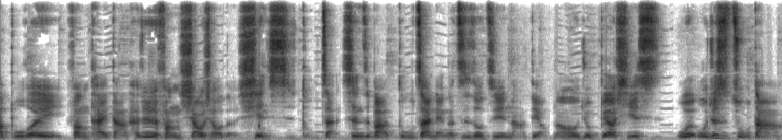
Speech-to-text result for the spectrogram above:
不会放太大，他就是放小小的现实独占，甚至把独占两个字都直接拿掉，然后就不要写死我，我就是主打。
